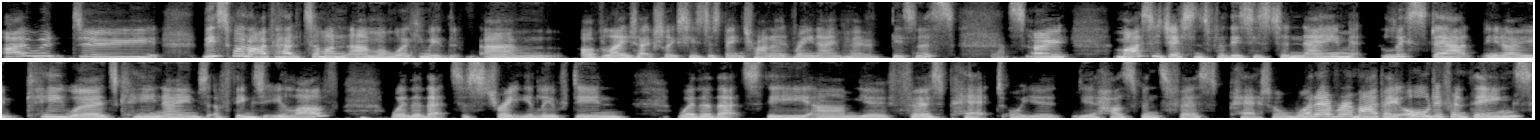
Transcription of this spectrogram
I would do this one. I've had someone um, I'm working with um, of late. Actually, she's just been trying to rename her business. Yeah. So my suggestions for this is to name, list out, you know, keywords, key names of things that you love. Whether that's a street you lived in, whether that's the um, your first pet or your your husband's first pet or whatever it might be. All different things,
